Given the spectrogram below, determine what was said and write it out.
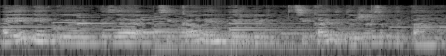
а я дякую за цікаве інтерв'ю, цікаві дуже запитання.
